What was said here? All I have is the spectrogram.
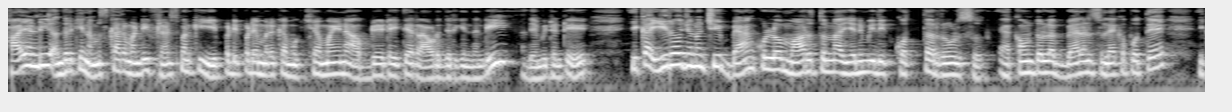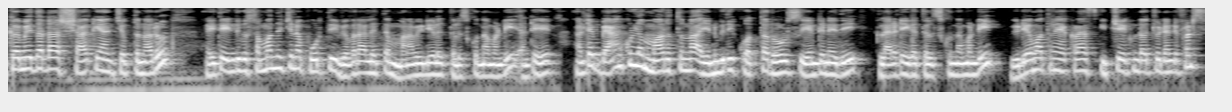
హాయ్ అండి అందరికీ నమస్కారం అండి. ఫ్రెండ్స్ మనకి ఇప్పటిప్పుడే మరొక ముఖ్యమైన అప్డేట్ అయితే రావడం జరిగిందండి. అదేమిటంటే ఇక ఈ రోజు నుంచి బ్యాంకుల్లో మారుతున్న ఎనిమిది కొత్త రూల్స్ అకౌంట్లో బ్యాలెన్స్ లేకపోతే ఇక మీదట షాకే అని చెప్తున్నారు. అయితే ఇందుకు సంబంధించిన పూర్తి వివరాలు అయితే మన వీడియోలో తెలుసుకుందామండి. అంటే అంటే బ్యాంకుల్లో మారుతున్న ఎనిమిది కొత్త రూల్స్ ఏంటనేది క్లారిటీగా తెలుసుకుందామండి. వీడియో మాత్రం ఎక్కడ స్కిప్ చేయకుండా చూడండి ఫ్రెండ్స్.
